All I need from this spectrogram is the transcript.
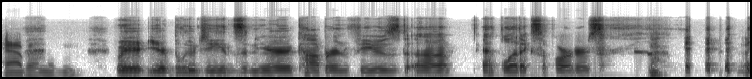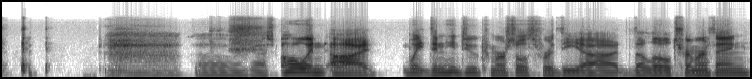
cabin and We, your blue jeans and your copper infused uh, athletic supporters. oh my gosh. Oh, and uh wait, didn't he do commercials for the uh the little trimmer thing?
